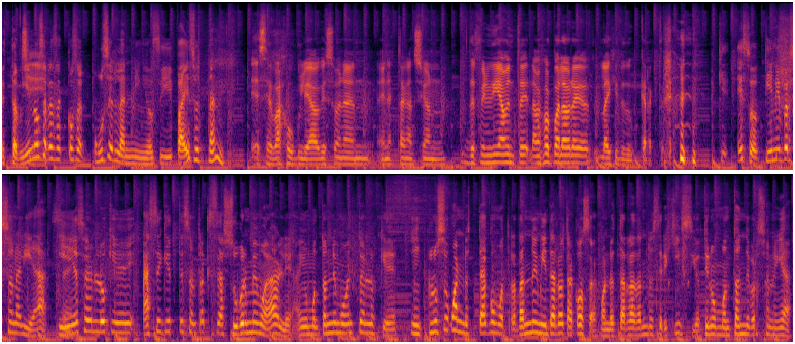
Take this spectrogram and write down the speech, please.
Está bien Sí. no hacer esas cosas. Úsenlas, niños, y para eso están. ese bajo culiado que suena en, en esta canción. Definitivamente la mejor palabra la dijiste tú, carácter. que eso, tiene personalidad. Sí. Y eso es lo que hace que este soundtrack sea súper memorable. Hay un montón de momentos en los que, incluso cuando está como tratando de imitar otra cosa, cuando está tratando de ser egipcio, tiene un montón de personalidad.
